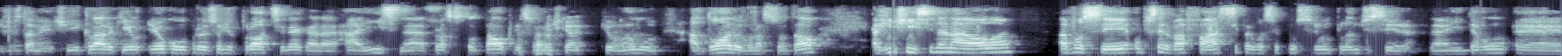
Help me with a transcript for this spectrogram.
Justamente. E claro que eu, eu, como professor de prótese, né, cara, raiz, né, prótese total, principalmente que, que eu amo, adoro prótese total, a gente ensina na aula a você observar a face para você construir um plano de cera. Né? Então, é,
